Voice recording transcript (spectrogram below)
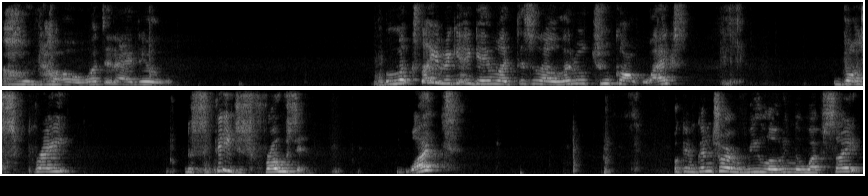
Oh no, what did I do? It looks like making a game like this is a little too complex. The sprite, the stage is frozen. What? Okay, I'm gonna try reloading the website.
